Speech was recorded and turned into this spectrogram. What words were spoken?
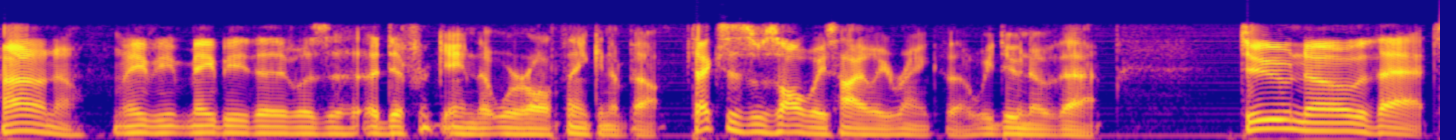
I don't know. Maybe maybe there was a, a different game that we're all thinking about. Texas was always highly ranked, though. We do know that. Do know that.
